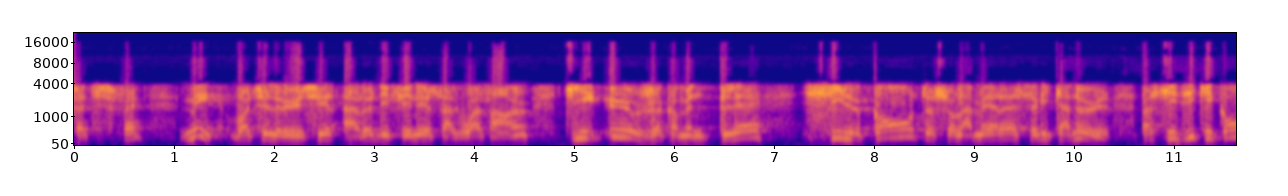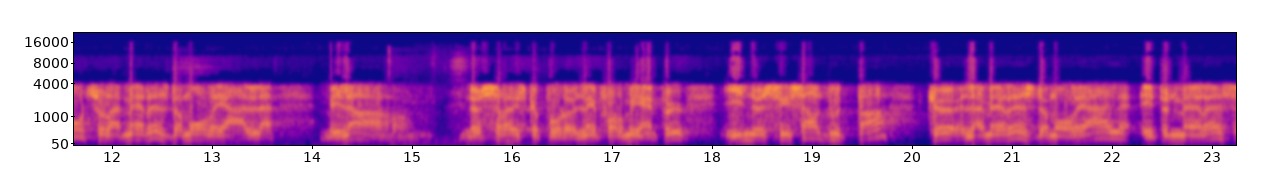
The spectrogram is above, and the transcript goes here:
satisfaits. Mais va-t-il réussir à redéfinir sa loi 101 qui urge comme une plaie s'il compte sur la mairesse ricaneuse? Parce qu'il dit qu'il compte sur la mairesse de Montréal. Mais là, ne serait-ce que pour l'informer un peu, il ne sait sans doute pas que la mairesse de Montréal est une mairesse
